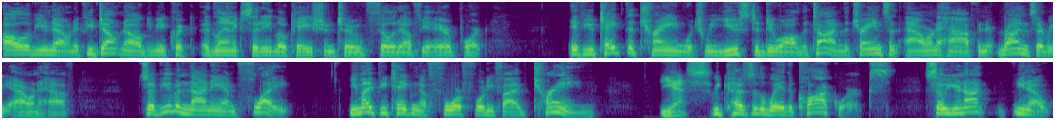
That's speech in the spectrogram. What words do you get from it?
all of you know, and if you don't know, I'll give you a quick Atlantic City location to Philadelphia Airport. If you take the train, which we used to do all the time, the train's an hour and a half and it runs every hour and a half. So if you have a 9 a.m. flight, you might be taking a 445 train Yes. because of the way the clock works. So you're not, you know,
